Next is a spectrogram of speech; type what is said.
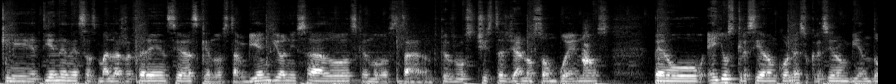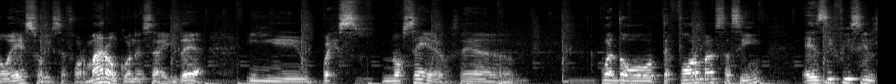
que tienen esas malas referencias, que no están bien guionizados, que no están, que los chistes ya no son buenos. Pero ellos crecieron con eso, crecieron viendo eso y se formaron con esa idea. Y pues, no sé, o sea, cuando te formas así, es difícil,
